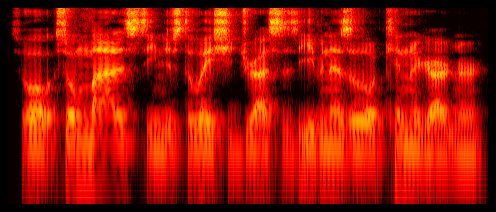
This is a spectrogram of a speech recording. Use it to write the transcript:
So, so modesty and just the way she dresses, even as a little kindergartner,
